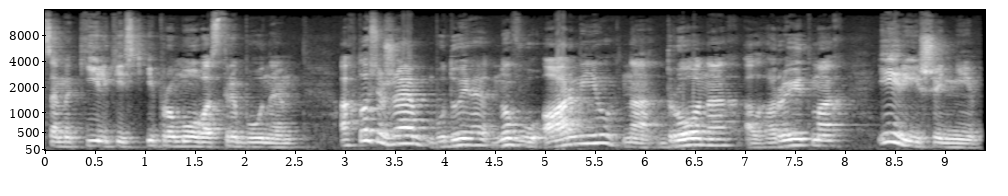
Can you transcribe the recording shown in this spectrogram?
саме кількість і промова з трибуни. А хтось уже будує нову армію на дронах, алгоритмах і рішенні,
